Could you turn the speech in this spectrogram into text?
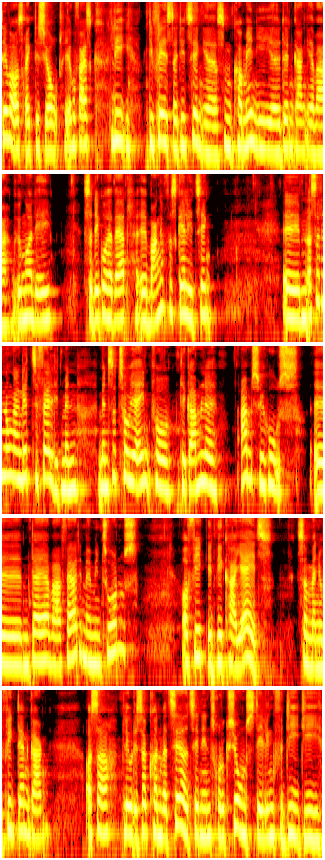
Det var også rigtig sjovt. Jeg kunne faktisk lide de fleste af de ting, jeg sådan kom ind i, øh, dengang jeg var yngre læge. Så det kunne have været øh, mange forskellige ting. Øhm, og så er det nogle gange lidt tilfældigt, men, men så tog jeg ind på det gamle Amtssygehus, øh, da jeg var færdig med min turnus, og fik et vikariat, som man jo fik dengang. Og så blev det så konverteret til en introduktionsstilling, fordi de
